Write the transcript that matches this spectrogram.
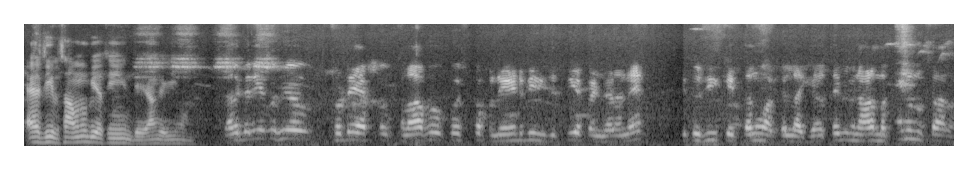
ਐਸਡੀਓ ਸਾਹਿਬ ਨੂੰ ਵੀ ਅਸੀਂ ਦੇ ਦਾਂਗੇ ਜੀ ਹੁਣ। ਗੱਲ ਕਰੀਏ ਕੁਝ ਤੁਹਾਡੇ ਖਿਲਾਫ ਕੁਝ ਕੰਪਲੇਂਟ ਵੀ ਦਿੱਤੀ ਹੈ ਪਿੰਡ ਵਾਲਿਆਂ ਨੇ ਕਿ ਤੁਸੀਂ ਖੇਤਾਂ ਨੂੰ ਅੱਗ ਲਾਈ ਹੈ ਉੱਥੇ ਵੀ ਨਾਲ ਮੱਕੀ ਨੂੰ ਨੁਕਸਾਨ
